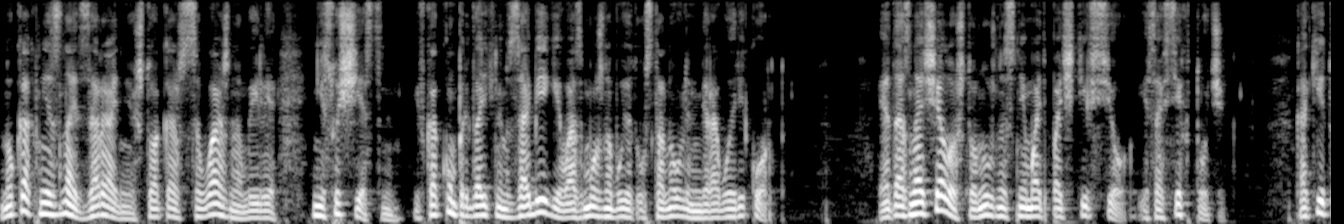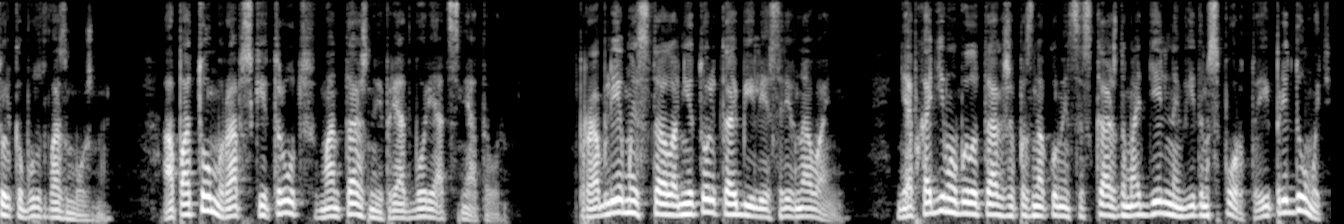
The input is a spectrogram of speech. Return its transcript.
Но как мне знать заранее, что окажется важным или несущественным, и в каком предварительном забеге, возможно, будет установлен мировой рекорд? Это означало, что нужно снимать почти все и со всех точек, какие только будут возможны. А потом рабский труд в монтажной при отборе отснятого. Проблемой стало не только обилие соревнований. Необходимо было также познакомиться с каждым отдельным видом спорта и придумать,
